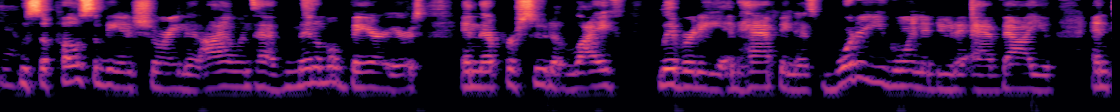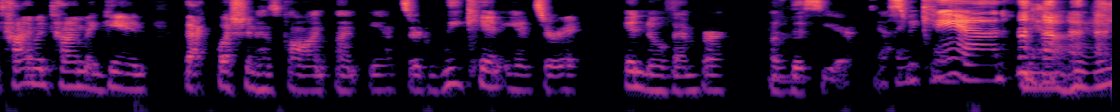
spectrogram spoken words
Yeah. who's supposed to be ensuring that Iowans have minimal barriers in their pursuit of life, liberty, and happiness. What are you going to do to add value? And time and time again, that question has gone unanswered. We can't answer it in November of this year. yes Thank we you. can Yeah. Mm-hmm.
